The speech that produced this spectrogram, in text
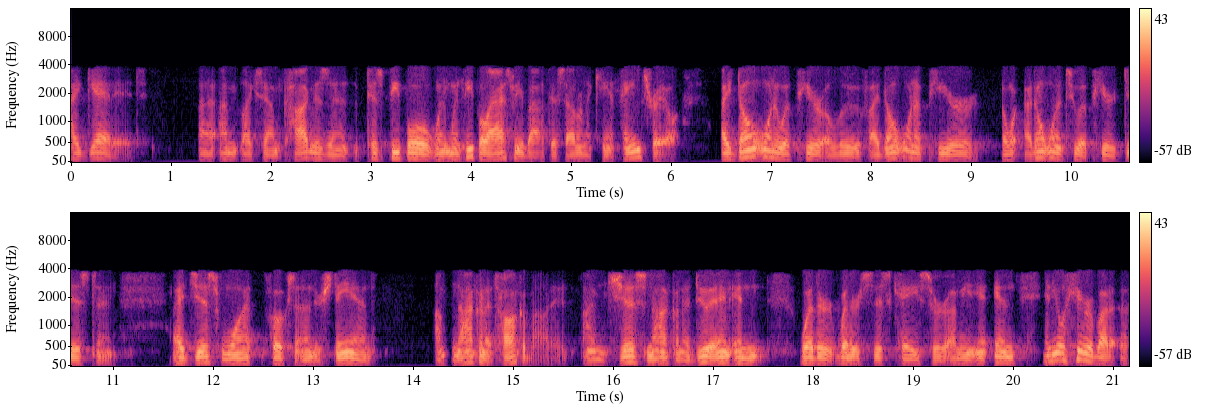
I get it. Uh, I'm like I say, I'm cognizant because people when when people ask me about this out on a campaign trail, I don't want to appear aloof. I don't want to appear. I don't want to appear distant. I just want folks to understand I'm not going to talk about it. I'm just not going to do it. And, and whether whether it's this case or I mean, and and you'll hear about a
